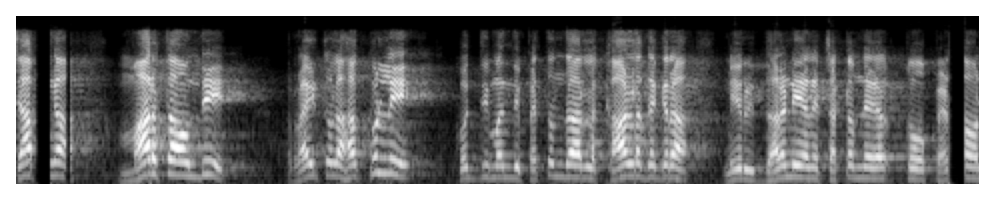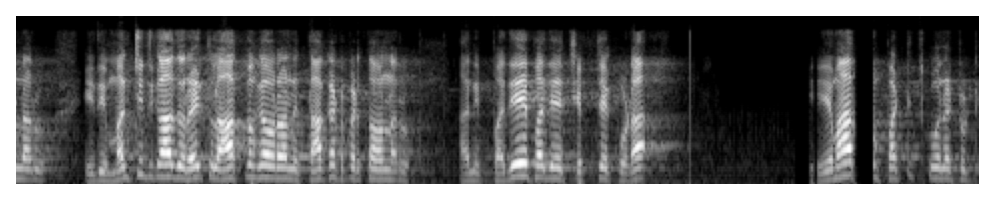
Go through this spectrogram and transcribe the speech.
శాపంగా మారుతా ఉంది. రైతుల హక్కుల్ని కొద్ది మంది పెత్తందారుల కాళ్ళ దగ్గర మీరు ఈ ధరణి అనే చట్టం దగ్గరతో పెడతా ఉన్నారు. ఇది మంచిది కాదు రైతుల ఆత్మగౌరవాన్ని తాకట్టు పెడతా ఉన్నారు అని పదే పదే చెప్తే కూడా ఏమాత్రం పట్టించుకోనటువంటి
